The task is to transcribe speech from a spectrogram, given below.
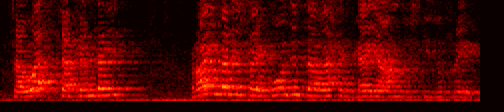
سواء secondary primary psychosis ده واحد جاي عنده سكيزوفرينيا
